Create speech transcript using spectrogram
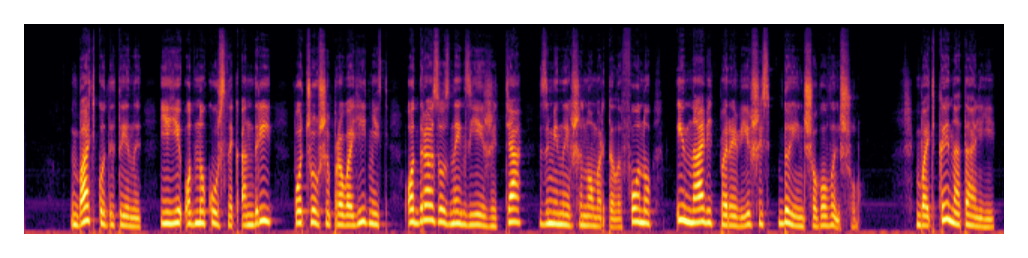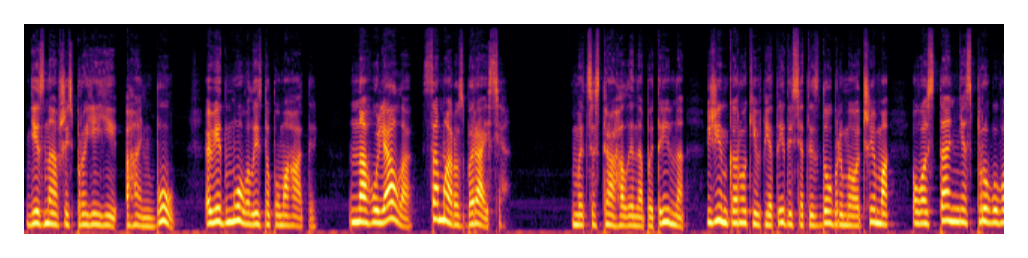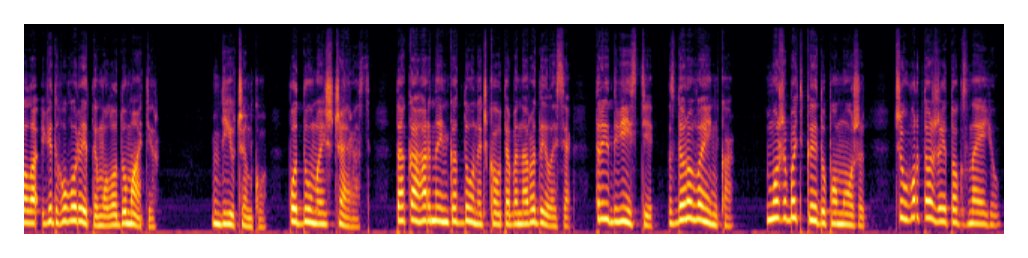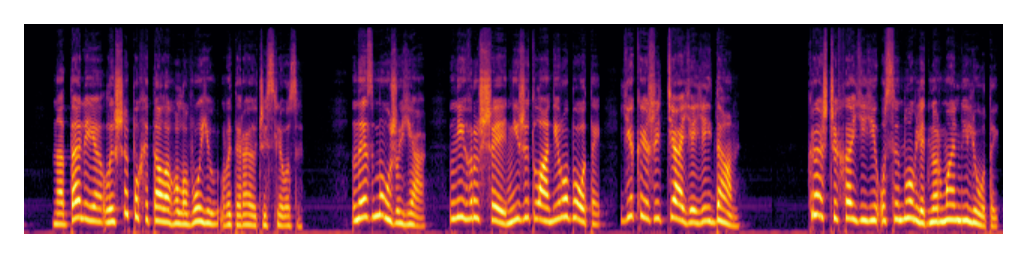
Батько дитини, її однокурсник Андрій, почувши про вагітність, одразу зник з її життя, змінивши номер телефону і навіть перевівшись до іншого вишу. Батьки Наталії, дізнавшись про її ганьбу, відмовились допомагати. Нагуляла, сама розбирайся. Медсестра Галина Петрівна, жінка років 50 з добрими очима, востаннє спробувала відговорити молоду матір. Дівчинко, подумай ще раз. Така гарненька донечка у тебе народилася, три двісті, здоровенька. Може, батьки допоможуть, чи в гуртожиток з нею. Наталія лише похитала головою, витираючи сльози. Не зможу я ні грошей, ні житла, ні роботи. Яке життя я їй дам? Краще хай її усиновлять нормальні люди.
